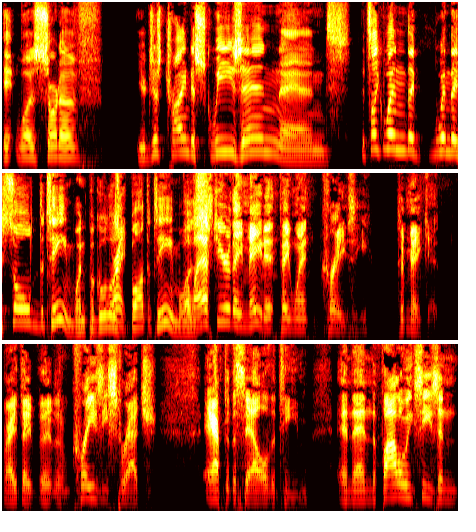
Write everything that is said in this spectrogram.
it was sort of you're just trying to squeeze in, and it's like when they when they sold the team, when Pegulas Right. bought the team. Was the last year they made it, they went crazy to make it. Right, they it was a crazy stretch after the sale of the team, and then the following season,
